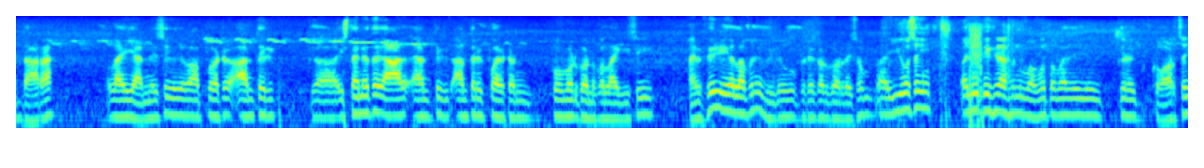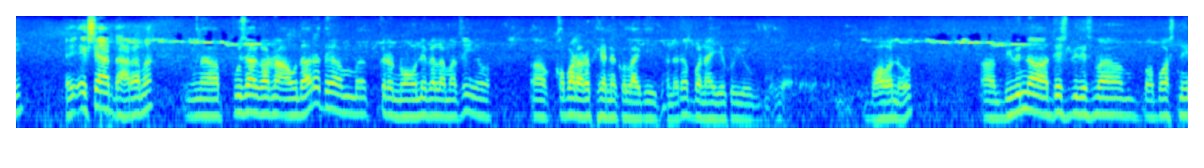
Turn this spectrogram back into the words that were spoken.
आठ धारालाई हामीले चाहिँ अब आन्तरिक स्थानीय आन्तरिक आन्तरिक पर्यटन प्रमोट गर्नको लागि चाहिँ हामी फेरि यसलाई पनि भिडियो रेकर्ड गर्दैछौँ। र यो चाहिँ अहिले देखिराख्नु भएको तपाईँले यो के अरे घर चाहिँ एक सय आठ धारामा पूजा गर्न आउँदा र त्यहाँ के अरे नुहाउने बेलामा चाहिँ यो कपडाहरू फेर्नको लागि भनेर बनाइएको यो भवन हो। विभिन्न देश विदेशमा बस्ने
